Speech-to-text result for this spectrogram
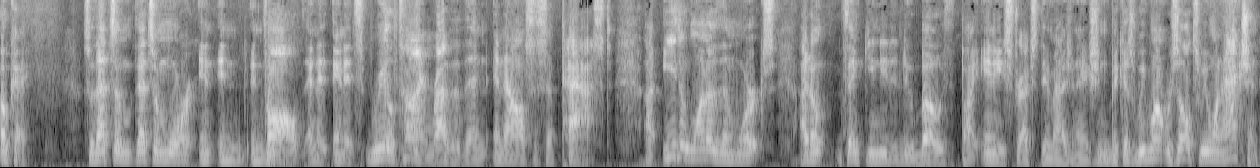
okay. So that's a that's a more in, in, involved and it, and it's real time rather than analysis of past. Uh, either one of them works. I don't think you need to do both by any stretch of the imagination because we want results. We want action.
